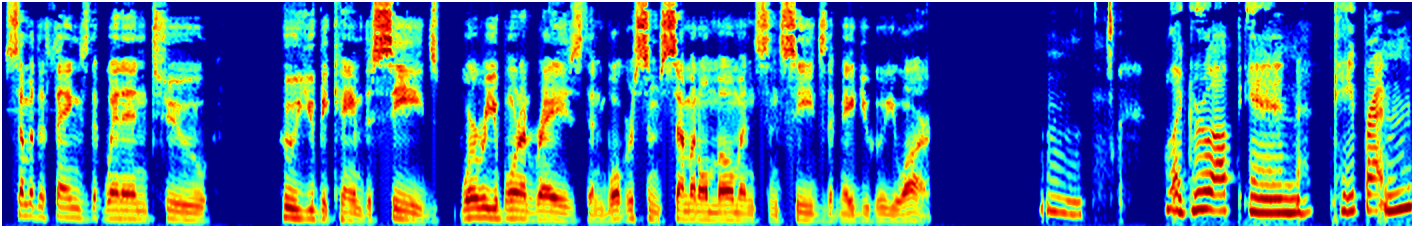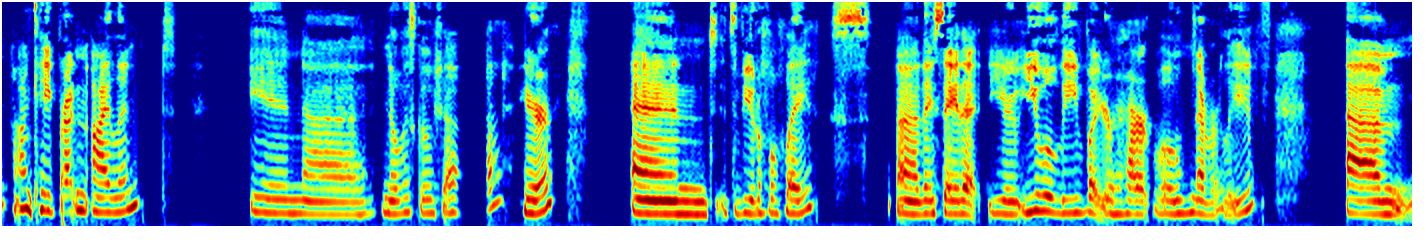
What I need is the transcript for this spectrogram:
some of the things that went into who you became, the seeds. Where were you born and raised, and what were some seminal moments and seeds that made you who you are? Mm. Well, I grew up in Cape Breton on Cape Breton Island in uh, Nova Scotia here, and it's a beautiful place. Uh, they say that you you will leave, but your heart will never leave. Um,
